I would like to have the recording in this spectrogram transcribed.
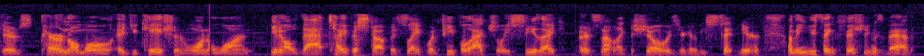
there's paranormal education 101 you know that type of stuff. It's like when people actually see like it's not like the shows you're going to be sitting here i mean you think fishing's bad.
